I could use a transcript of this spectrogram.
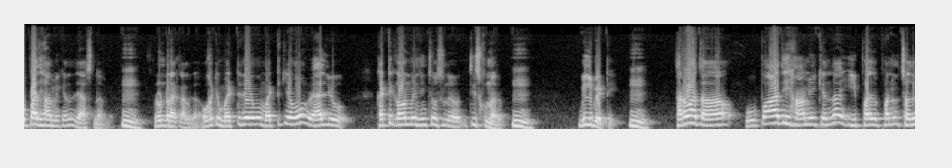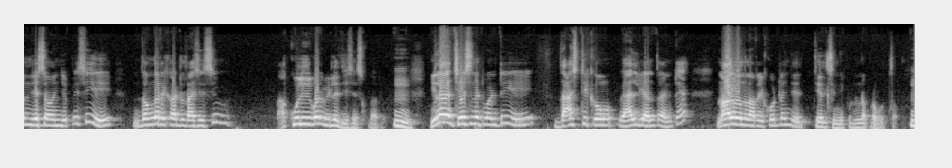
ఉపాధి హామీ కింద చేస్తున్నారు. రెండు రకాలుగా. ఒకటి మట్టినేమో మట్టికేమో వాల్యూ కట్టి గవర్నమెంట్ నుంచి వసూలు తీసుకున్నారు. బిల్లు పెట్టి. తర్వాత ఉపాధి హామీ కింద ఈ పనులు చదువు చేసామని చెప్పేసి దొంగ రికార్డులు రాసేసి ఆ కూలీలు కూడా వీళ్ళే తీసేసుకున్నారు. ఇలా చేసినటువంటి దాష్టికం వాల్యూ ఎంత అంటే నాలుగు వందల అరవై కోట్లు అని తె- తేల్చింది ఇప్పుడున్న ప్రభుత్వం.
